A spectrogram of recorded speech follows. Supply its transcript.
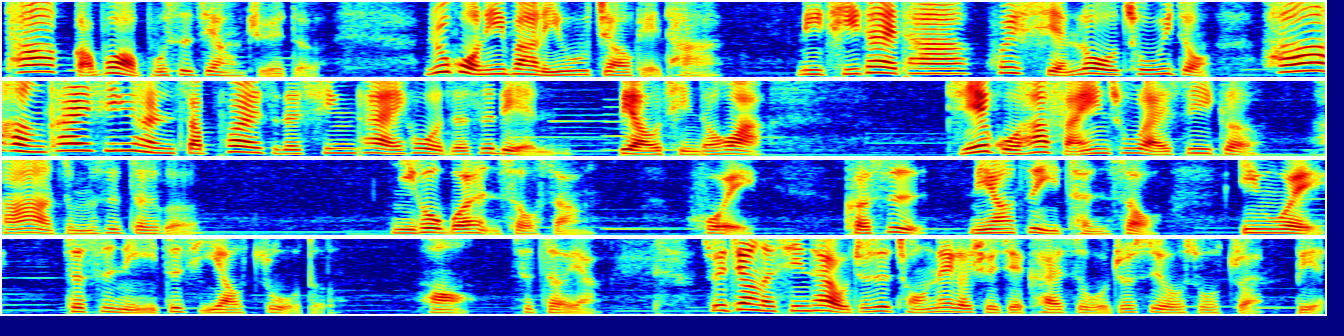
他搞不好不是这样觉得。如果你把礼物交给他，你期待他会显露出一种哈很开心、很 surprise 的心态或者是脸表情的话，结果他反映出来是一个。啊，怎么是这个？你会不会很受伤？会，可是你要自己承受，因为这是你自己要做的，哦，是这样。所以这样的心态，我就是从那个学姐开始，我就是有所转变。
